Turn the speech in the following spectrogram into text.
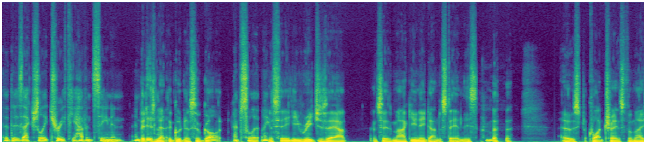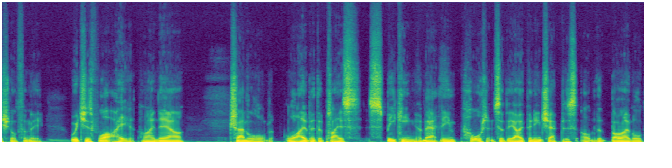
that there's actually truth you haven't seen. And, and But isn't that the goodness of God? absolutely. You see, he reaches out and says, Mark, you need to understand this. it was quite transformational for me, which is why I now travel all over the place speaking about the importance of the opening chapters of the Bible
